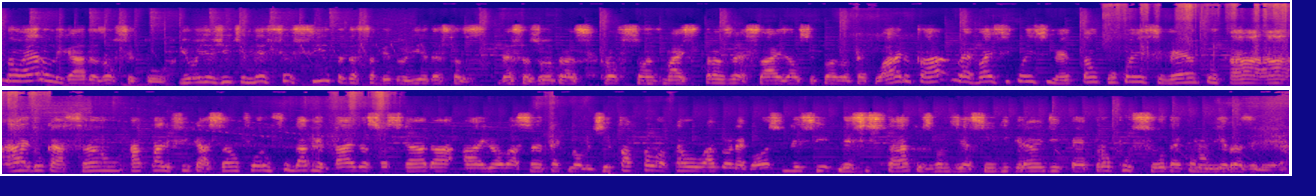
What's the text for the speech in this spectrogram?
não eram ligadas ao setor. E hoje a gente necessita da sabedoria dessas, dessas outras profissões mais transversais ao setor agropecuário para levar esse conhecimento. Então, o conhecimento, a, a, a educação, a qualificação foram fundamentais associadas à, inovação e tecnologia para colocar o agronegócio nesse, nesse status, vamos dizer assim, de grande é, propulsor da economia brasileira.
